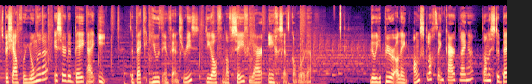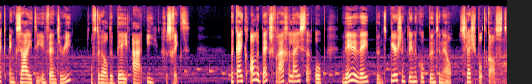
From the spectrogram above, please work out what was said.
Speciaal voor jongeren is er de BII, de Beck Youth Inventories, die al vanaf 7 jaar ingezet kan worden. Wil je puur alleen angstklachten in kaart brengen, dan is de Beck Anxiety Inventory, oftewel de BAI, geschikt. Bekijk alle Becks vragenlijsten op www.pearsonclinical.nl/slash podcast.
